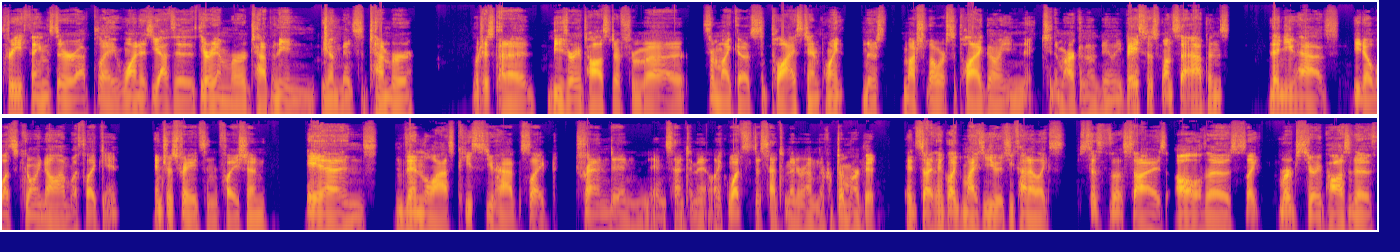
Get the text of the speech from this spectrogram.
three things that are at play. One is you have the Ethereum merge happening, you know, mid September which is going to be very positive from a from like a supply standpoint. There's much lower supply going to the market on a daily basis once that happens. Then you have you know what's going on with like interest rates, inflation, and then the last piece you have is like trend and, and sentiment. Like what's the sentiment around the crypto market? And so I think like my view is you kind of like synthesize all of those. Like merge is very positive.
